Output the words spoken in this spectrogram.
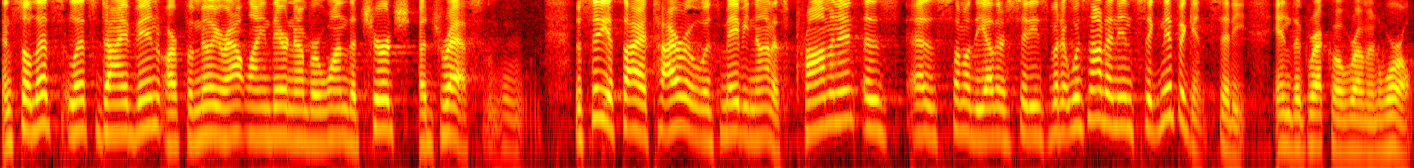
And so let's, let's dive in. Our familiar outline there, number one, the church address. The city of Thyatira was maybe not as prominent as, as some of the other cities, but it was not an insignificant city in the Greco Roman world.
